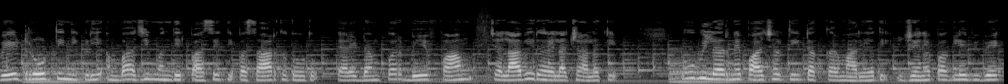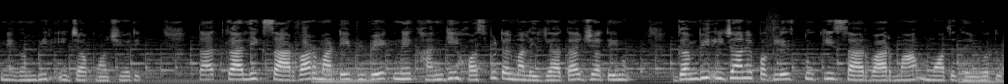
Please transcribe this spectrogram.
વેડ રોડથી નીકળી અંબાજી મંદિર પાસેથી પસાર થતો હતો. ત્યારે ડમ્પર બે ફાર્મ ચલાવી રહેલા ચાલકે ટુ વ્હીલરને પાછળથી ટક્કર મારી હતી, જેને પગલે વિવેકને ગંભીર ઈજા પહોંચી હતી. તાત્કાલિક સારવાર માટે વિવેકને ખાનગી હોસ્પિટલમાં લઈ ગયા હતા, જ્યાં તેનું ગંભીર ઈજાને પગલે ટૂંકી સારવારમાં મોત થયું હતું.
